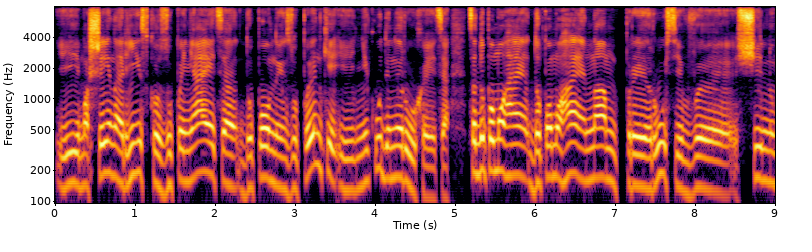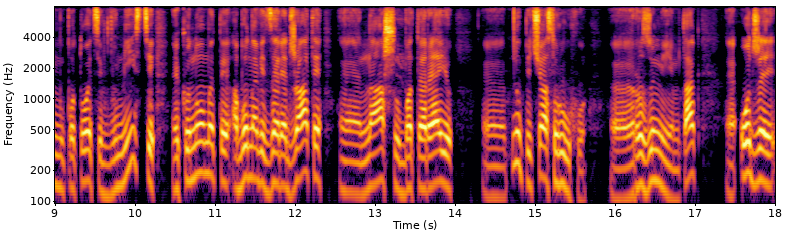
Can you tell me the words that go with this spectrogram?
і машина різко зупиняється до повної зупинки і нікуди не рухається. Це допомагає, допомагає нам при русі в щільному потоці в місті економити або навіть заряджати е, нашу батарею е, ну, під час руху. Е, Розуміємо, так? Е, Отже,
